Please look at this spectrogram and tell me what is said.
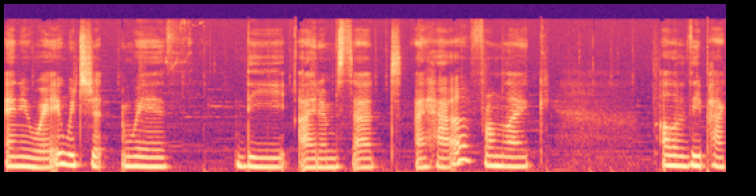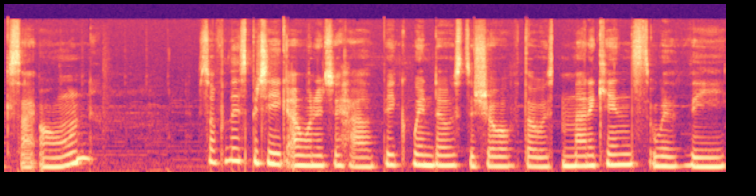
anyway, which with the items that I have from like all of the packs I own. So for this boutique I wanted to have big windows to show off those mannequins with the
